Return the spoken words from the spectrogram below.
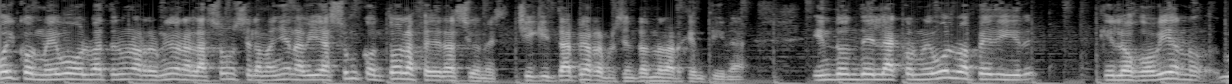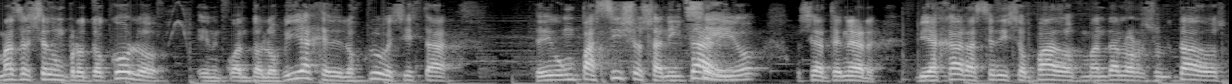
Hoy con Mebol va a tener una reunión a las 11 de la mañana vía Zoom con todas las federaciones, Chiquitapia representando a la Argentina, en donde la Conmebol va a pedir que los gobiernos, más allá de un protocolo en cuanto a los viajes de los clubes y esta, te digo, un pasillo sanitario, o sea, tener, viajar, hacer hisopados, mandar los resultados,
